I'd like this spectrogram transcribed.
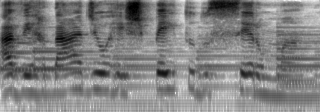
a verdade e o respeito do ser humano.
